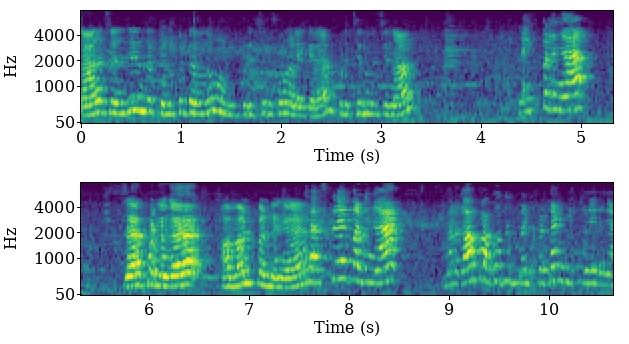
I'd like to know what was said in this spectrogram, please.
நாங்கள் செஞ்சு இந்த கொழுக்கட்டை வந்து உங்களுக்கு பிடிச்சிருக்கும்னு நினைக்கிறேன். பிடிச்சிருந்துச்சுன்னா லைக் பண்ணுங்கள் ஷேர் பண்ணுங்கள் கமெண்ட் பண்ணுங்கள் சப்ஸ்கிரைப் பண்ணுங்க. மறக்காம பக்கத்து பெல் பட்டன் கிளிக் பண்ணிடுங்க.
